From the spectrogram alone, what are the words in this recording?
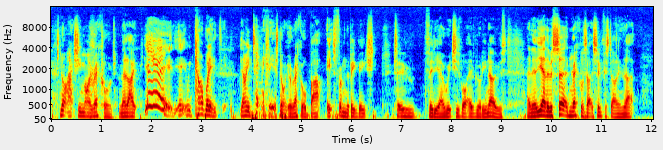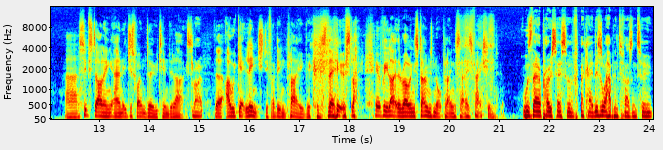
it's not actually my record, and they're like, yeah, it, it can't. Well, it, I mean, technically, it's not your record, but it's from the Big Beach Two video, which is what everybody knows. And there, yeah, there were certain records like Superstylin' that. Uh, Super and It Just Won't Do, Tim Deluxe. Right. That I would get lynched if I didn't play because they, it was like it would be like the Rolling Stones not playing Satisfaction. was there a process of okay, this is what happened in 2002.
